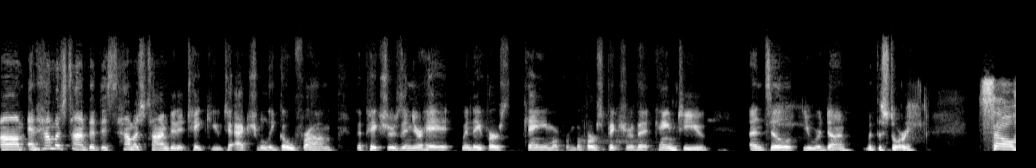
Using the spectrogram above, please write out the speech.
Um, and how much time did this? How much time did it take you to actually go from the pictures in your head when they first came, or from the first picture that came to you, until you were done with the story? So,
